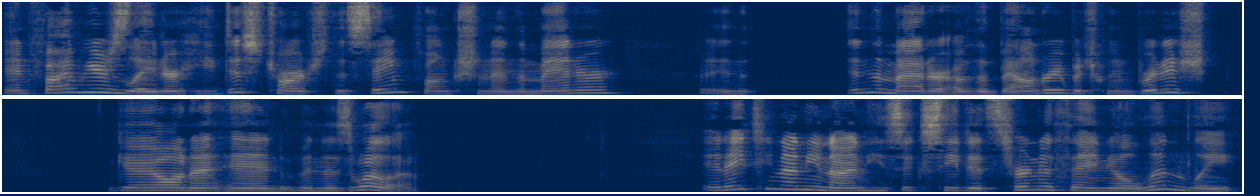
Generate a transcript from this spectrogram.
and five years later, he discharged the same function in the manner in, in the matter of the boundary between British Guiana and Venezuela. In 1899, he succeeded Sir Nathaniel Lindley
